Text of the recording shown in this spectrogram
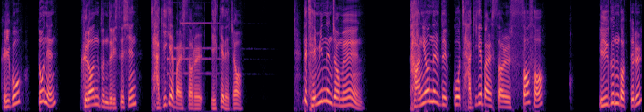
그리고 또는 그런 분들이 쓰신 자기개발서를 읽게 되죠. 근데 재밌는 점은 강연을 듣고 자기개발서를 써서 읽은 것들을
